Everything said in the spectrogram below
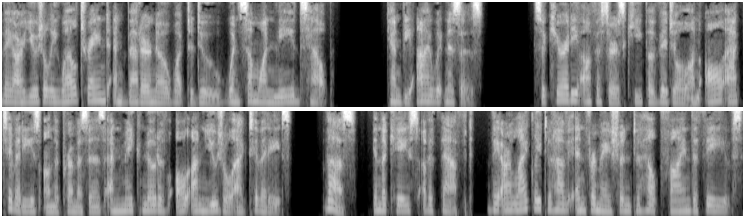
They are usually well trained and better know what to do when someone needs help. Can be eyewitnesses. Security officers keep a vigil on all activities on the premises and make note of all unusual activities. Thus, in the case of a theft, they are likely to have information to help find the thieves.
